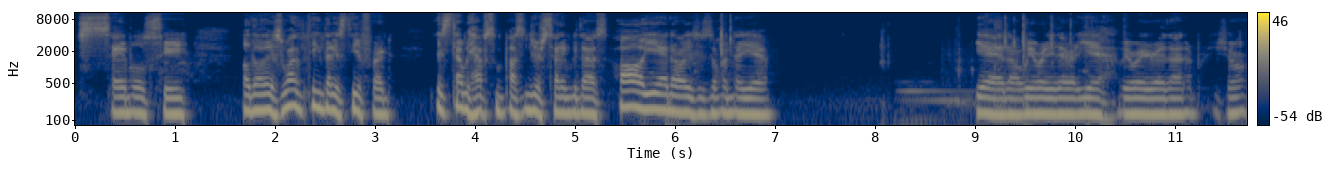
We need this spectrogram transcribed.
same old sea. Although there's one thing that is different. This time we have some passengers sailing with us. Oh, yeah, no, this is the one that, yeah. Yeah, no, we already there. Yeah, we already read that, I'm pretty sure.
